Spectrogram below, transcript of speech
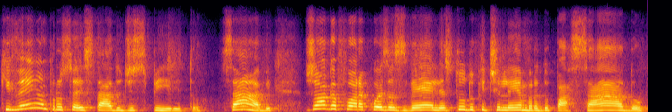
que venham para o seu estado de espírito, sabe? Joga fora coisas velhas, tudo que te lembra do passado.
